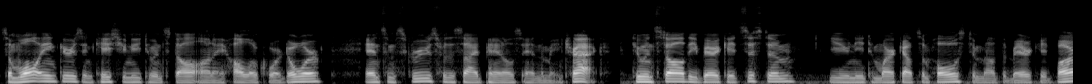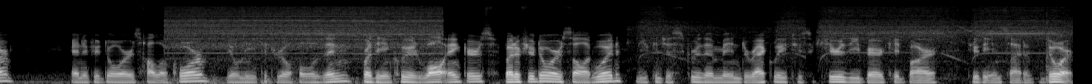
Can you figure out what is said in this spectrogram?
some wall anchors in case you need to install on a hollow core door, and some screws for the side panels and the main track. To install the barricade system, you need to mark out some holes to mount the barricade bar. And if your door is hollow core, you'll need to drill holes in for the included wall anchors. But if your door is solid wood, you can just screw them in directly to secure the barricade bar to the inside of the door.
